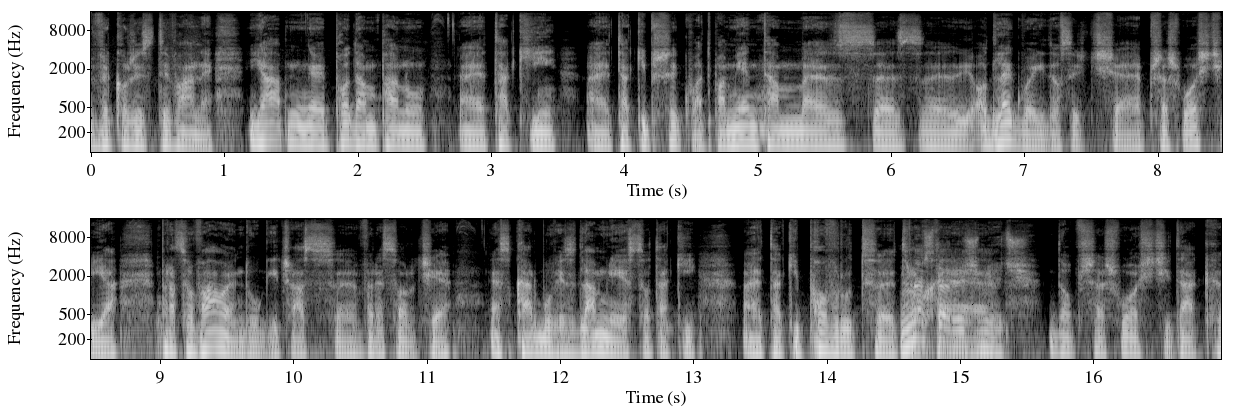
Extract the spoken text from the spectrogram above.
wykorzystywany. Ja podam panu taki, taki przykład. Pamiętam z, z odległej dosyć przeszłości. Ja pracowałem długi czas w resorcie skarbów, więc dla mnie jest to taki, taki powrót trochę do przeszłości. Tak,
